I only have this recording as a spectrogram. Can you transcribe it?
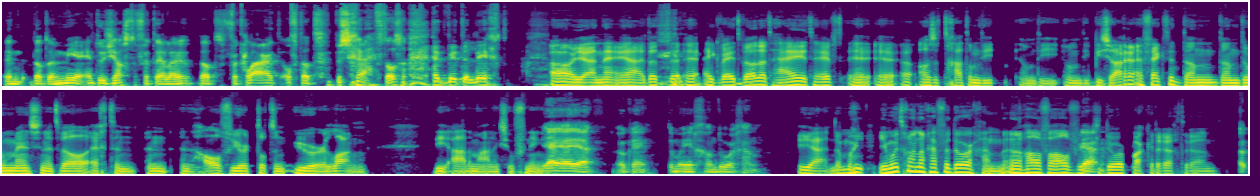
een, dat een meer enthousiaste verteller dat verklaart of dat beschrijft als het witte licht. Oh ja, nee, ja. Dat, uh, ik weet wel dat hij het heeft. Uh, uh, als het gaat om die, om die, om die bizarre effecten, dan, dan doen mensen het wel echt een, een, een half uur tot een uur lang. Die ademhalingsoefeningen. Ja, ja, ja. Oké, dan moet je gewoon doorgaan. Ja, dan moet je, je moet gewoon nog even doorgaan. Een half, half uurtje ja. doorpakken erachteraan. Oh,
